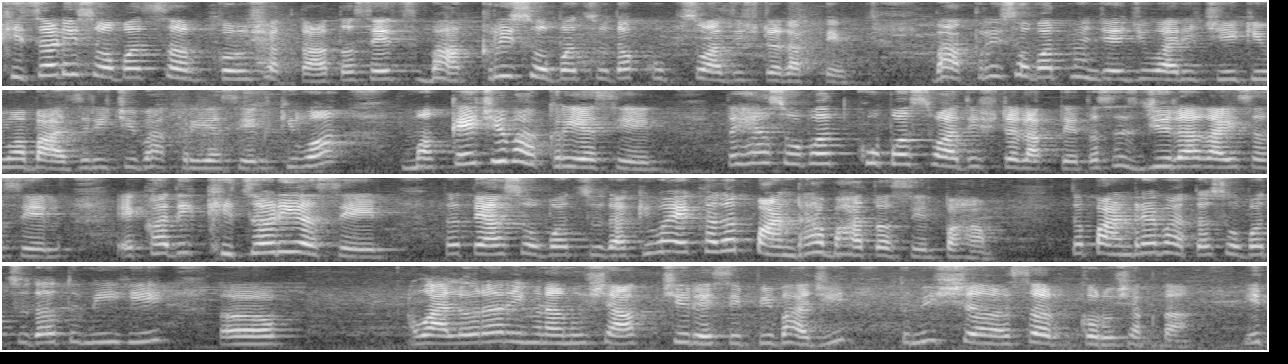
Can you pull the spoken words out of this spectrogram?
खिचडीसोबत सर्व करू शकता. तसेच भाकरीसोबतसुद्धा खूप स्वादिष्ट लागते. भाकरीसोबत म्हणजे ज्वारीची किंवा बाजरीची भाकरी असेल किंवा मक्याची भाकरी असेल तर ह्यासोबत खूपच स्वादिष्ट लागते. तसेच जिरा राईस असेल एखादी खिचडी असेल तर त्यासोबतसुद्धा किंवा एखादा पांढरा भात असेल पहा. तर पांढऱ्या भातासोबतसुद्धा तुम्ही ही वालोरा रिंगणाणू शाकची रेसिपी भाजी तुम्ही श सर्व करू शकता. इत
